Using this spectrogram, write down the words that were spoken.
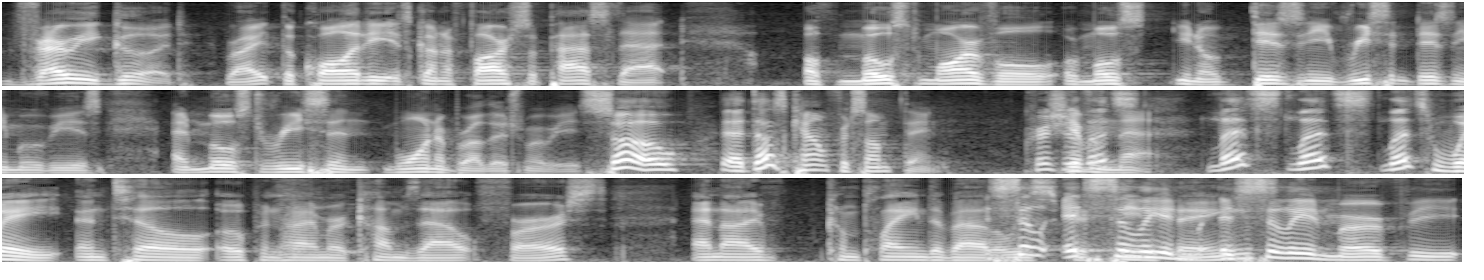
very good, right? The quality is going to far surpass that of most Marvel or most you know Disney recent Disney movies and most recent Warner Brothers movies. So that does count for something. Christian, Give him let's, that. let's let's let's wait until Oppenheimer comes out first, and I've complained about It's, at silly, least it's silly and things. it's Cillian Murphy.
